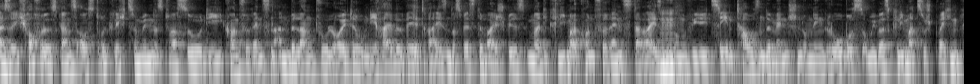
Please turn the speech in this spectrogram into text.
Also ich hoffe es ganz ausdrücklich, zumindest was so die Konferenzen anbelangt, wo Leute um die halbe Welt reisen. Das beste Beispiel ist immer die Klimakonferenz. Da reisen mhm. irgendwie Zehntausende Menschen um den Globus, um über das Klima zu sprechen.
